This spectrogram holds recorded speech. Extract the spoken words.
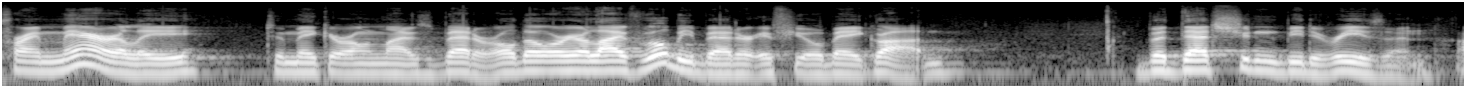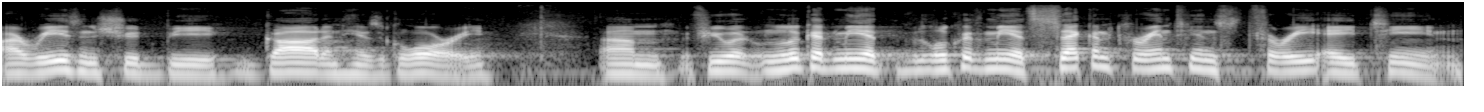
primarily to make our own lives better, although your life will be better if you obey God. But that shouldn't be the reason. Our reason should be God and His glory. Um, if you look at me, at, look with me at 2 Corinthians 3:18.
